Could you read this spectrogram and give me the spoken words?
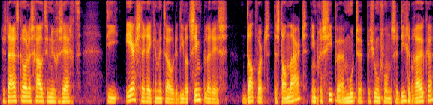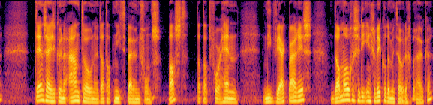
Dus daar heeft Carola Schouten nu gezegd, die eerste rekenmethode, die wat simpeler is, dat wordt de standaard. In principe moeten pensioenfondsen die gebruiken, tenzij ze kunnen aantonen dat dat niet bij hun fonds past, dat dat voor hen niet werkbaar is, dan mogen ze die ingewikkelde methode gebruiken.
